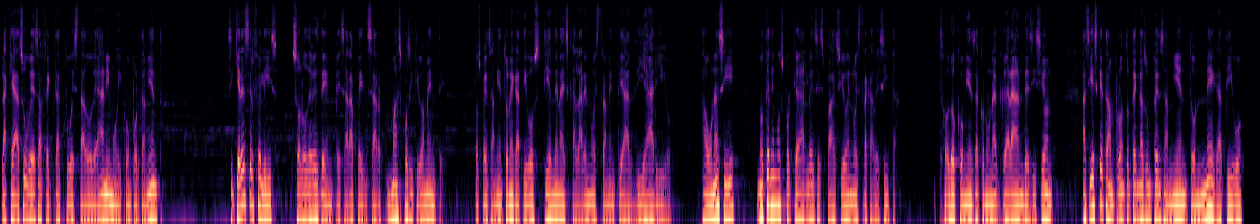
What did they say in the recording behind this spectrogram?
la que a su vez afecta tu estado de ánimo y comportamiento. Si quieres ser feliz, solo debes de empezar a pensar más positivamente. Los pensamientos negativos tienden a escalar en nuestra mente a diario. Aún así, no tenemos por qué darles espacio en nuestra cabecita. Todo comienza con una gran decisión. Así es que tan pronto tengas un pensamiento negativo,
